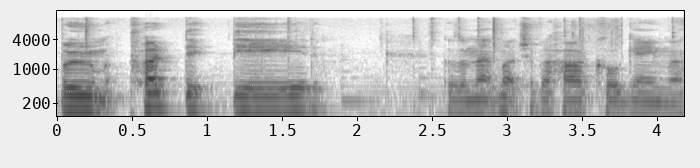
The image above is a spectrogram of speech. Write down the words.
Boom. Predicted. Because I'm that much of a hardcore gamer.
